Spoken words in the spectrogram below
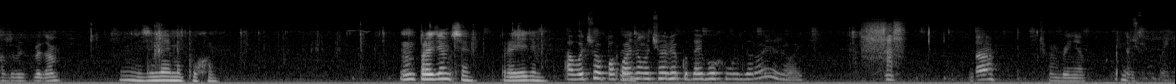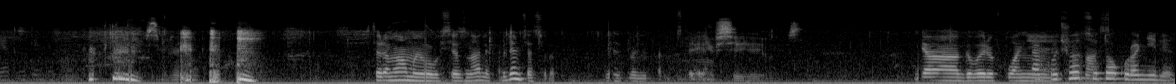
Может быть, придем? М, Земля ему пухом. Ну, пройдемте, проедем. А вы что, покойному человеку, дай бог ему здоровья желаете? Да? Почему бы и нет? Почему бы и нет? Все равно мы его все знали. Пойдемте отсюда. Здесь будет так не все я говорю в плане... Так, вы что цветок уронили?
